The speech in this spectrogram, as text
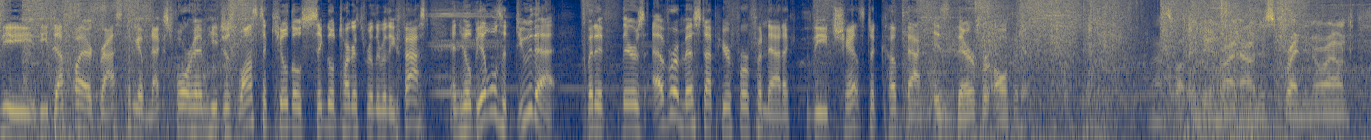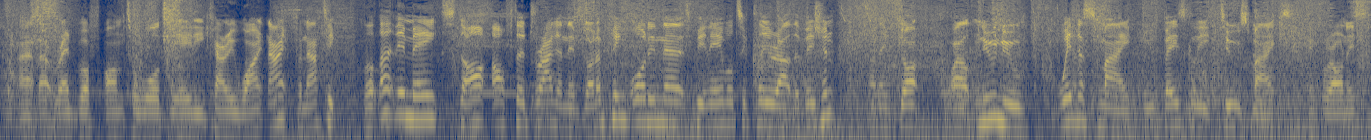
the, the Deathfire Grasp coming up next for him. He just wants to kill those single targets really, really fast, and he'll be able to do that. But if there's ever a misstep here for Fnatic, the chance to come back is there for Alternate. That's what they're doing right now, just spreading around uh, that red buff on towards the AD carry. White Knight, Fnatic, look like they may start off the Dragon. They've got a pink ward in there that's been able to clear out the vision. And they've got, well, Nunu with a smite, who's basically two smites, if we're honest.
